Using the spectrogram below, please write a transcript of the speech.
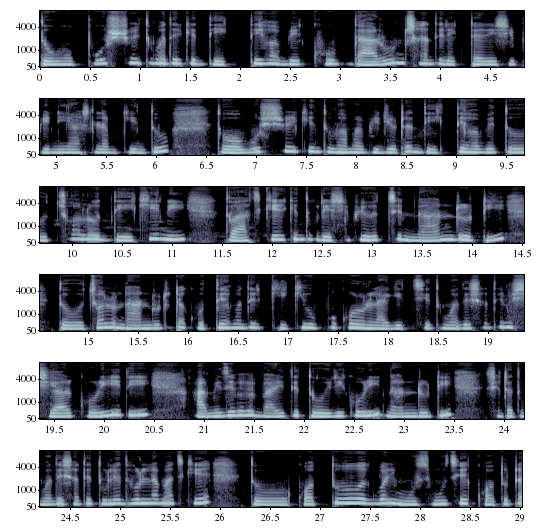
তো অবশ্যই তোমাদেরকে দেখতে হবে। খুব দারুণ স্বাদের একটা রেসিপি নিয়ে আসলাম কিন্তু। তো অবশ্যই কিন্তু আমার ভিডিওটা দেখতে হবে। তো চলো দেখিনি তো আজকের কিন্তু রেসিপি হচ্ছে নান রুটি। তো চলো নান রুটিটা করতে আমাদের কি কি উপকরণ লাগিচ্ছে তোমাদের সাথে আমি শেয়ার করিয়ে দিই। আমি যেভাবে বাড়িতে তৈরি করি নান রুটি, সেটা তোমাদের সাথে তুলে ধরলাম আজকে। তো কত একবারই মুচমুচে কতটা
